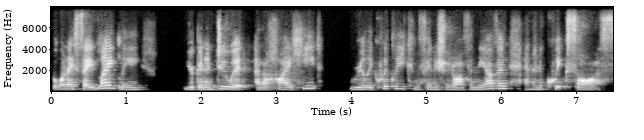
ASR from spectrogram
But when I say lightly, you're going to do it at a high heat really quickly. You can finish it off in the oven and then a quick sauce,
